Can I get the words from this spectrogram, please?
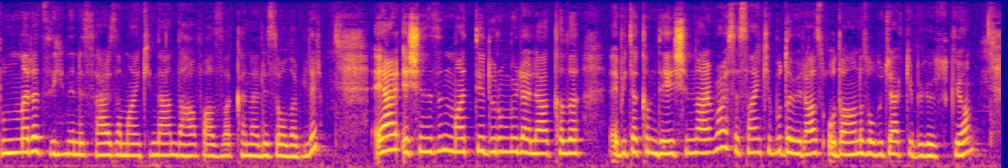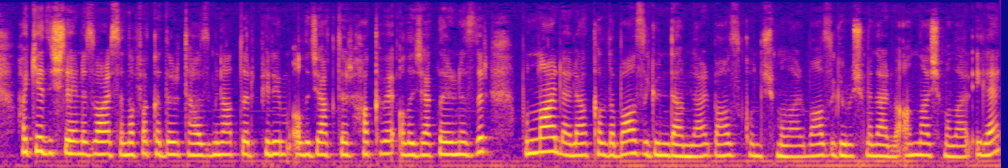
bunlara zihniniz her zamankinden daha fazla kanalize olabilir. Eğer eşinizin maddi durumuyla alakalı e, bir takım değişimler varsa sanki bu da biraz odağınız olacak gibi gözüküyor. Hak edişleriniz varsa nafakadır, tazminattır, prim alacaktır, hak ve alacaklarınızdır. Bunlarla alakalı da bazı gündemler, bazı konuşmalar, bazı görüşmeler ve anlaşmalar ile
